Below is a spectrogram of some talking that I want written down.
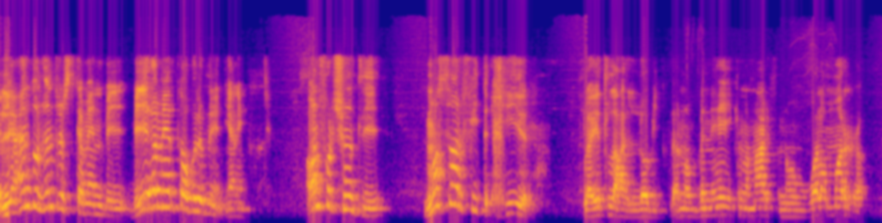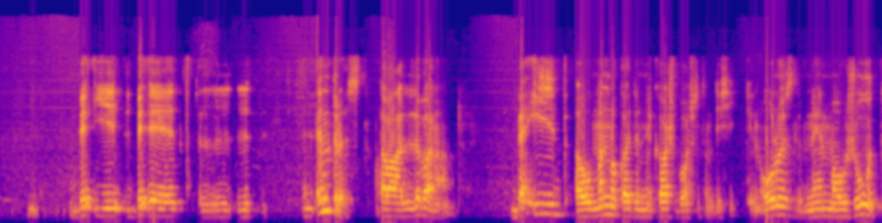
اللي عندهم interest كمان بأمريكا وبلبنان. يعني unfortunately ما صار في تأخير ليطلع اللوبي لأنه بالنهاية كنا بنعرف إنه ولا مرة بقي بقيت ال interest تبع لبنان بعيد أو منه قيد النقاش بواشنطن DC. كان always لبنان موجود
